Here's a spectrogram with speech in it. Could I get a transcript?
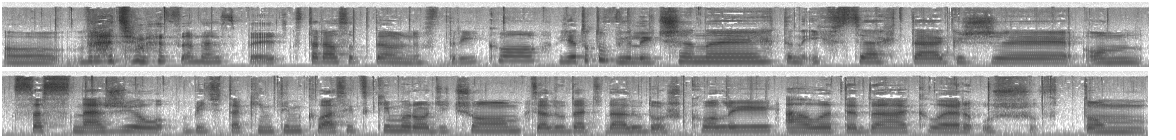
O, vrátime sa naspäť. Staral sa teda o strýko. Je to tu vylíčené, ten ich vzťah tak, že on sa snažil byť takým tým klasickým rodičom, chcel ju dať, dali do školy, ale teda Claire už v tom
